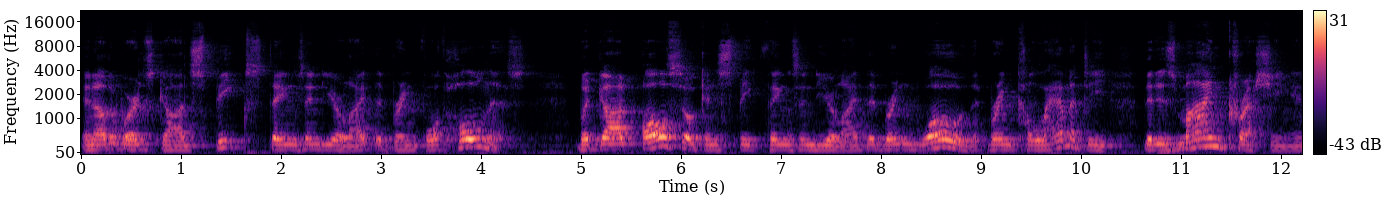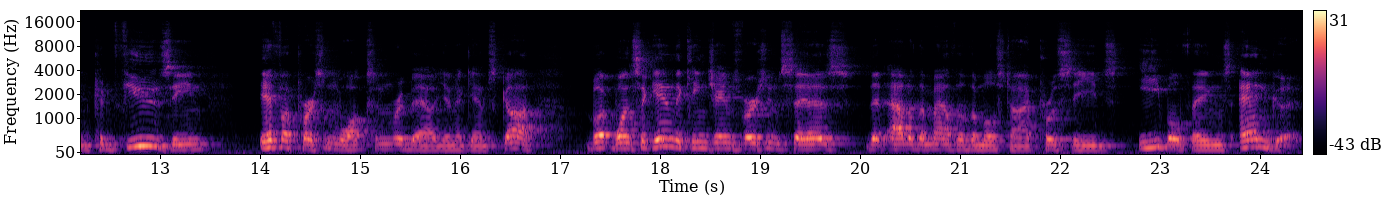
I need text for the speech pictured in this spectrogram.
In other words, God speaks things into your life that bring forth wholeness. But God also can speak things into your life that bring woe, that bring calamity, that is mind crushing and confusing if a person walks in rebellion against God. But once again, the King James Version says that out of the mouth of the Most High proceeds evil things and good.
